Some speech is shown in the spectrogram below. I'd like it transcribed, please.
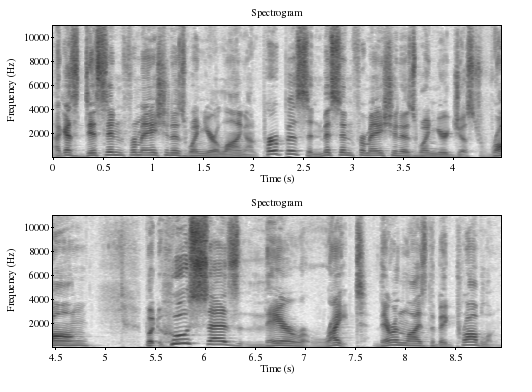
I guess disinformation is when you're lying on purpose, and misinformation is when you're just wrong. But who says they're right? Therein lies the big problem.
